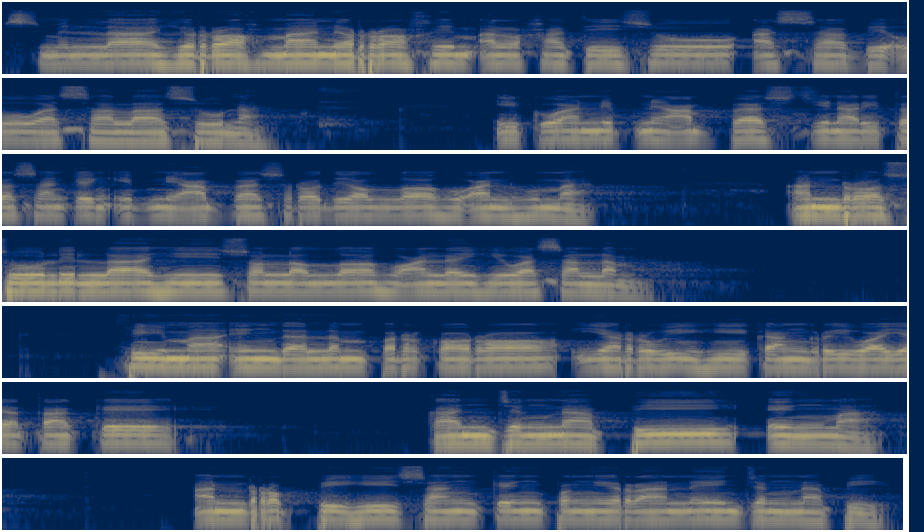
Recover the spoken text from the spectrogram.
Bismillahirrahmanirrahim. Al-hadisu as-sabi'u wassalasuna. Iku an Ibni Abbas cinarita saking Ibni Abbas radhiyallahu anhuma. An Rasulillahi sallallahu alaihi wasallam. Fima ing dalem perkara yarwihi kang riwayatake Kanjeng Nabi ing ma an rabbihi sangking pengirane jeng nabi.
